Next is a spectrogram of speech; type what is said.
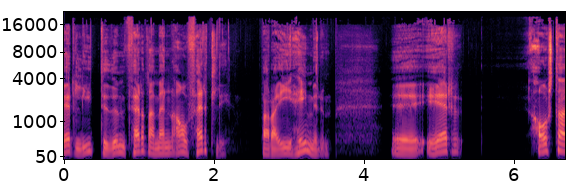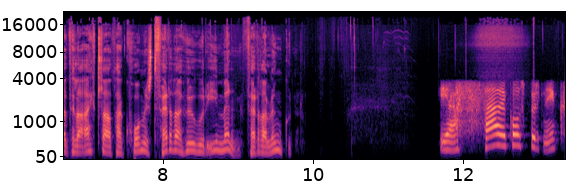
er lítið um ferðamenn á ferli, bara í heiminum. Eh, er ástæði til að ætla að það komist ferðahugur í menn, ferðalöngun? Já, það er góð spurning.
